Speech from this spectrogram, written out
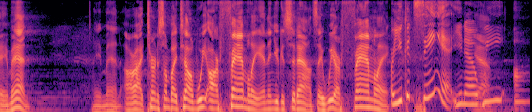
amen. Amen. All right, turn to somebody, tell them we are family, and then you can sit down. And say, We are family. Or you could sing it, you know, Yeah. we are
